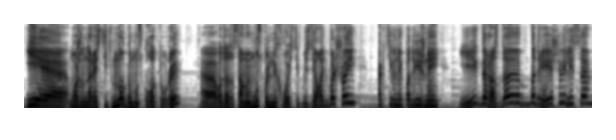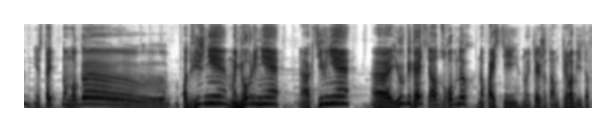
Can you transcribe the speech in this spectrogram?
И можно нарастить много мускулатуры. Э, вот этот самый мускульный хвостик бы сделать большой, активный, подвижный и гораздо бодрее шевелиться, и стать намного э, подвижнее, маневреннее, активнее, э, и убегать от злобных напастей, ну, тех же там трилобитов.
